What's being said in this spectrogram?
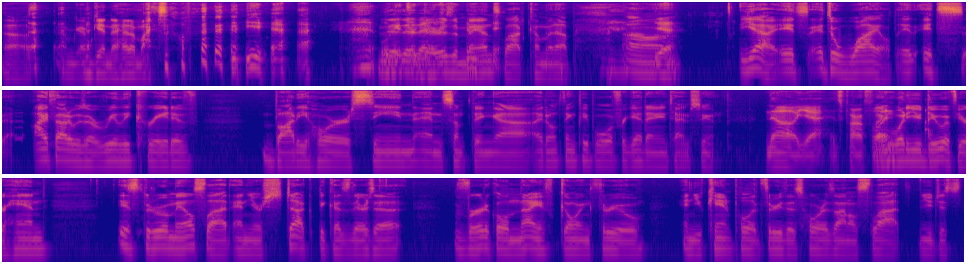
uh, I'm, I'm getting ahead of myself. yeah. We'll there, get there is a man slot coming up. Um, Yeah. yeah, it's it's a wild. It, it's I thought it was a really creative body horror scene and something uh, I don't think people will forget anytime soon. No, yeah, it's powerful. Like, And- what do you do if your hand is through a mail slot and you're stuck because there's a vertical knife going through and you can't pull it through this horizontal slot? You just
